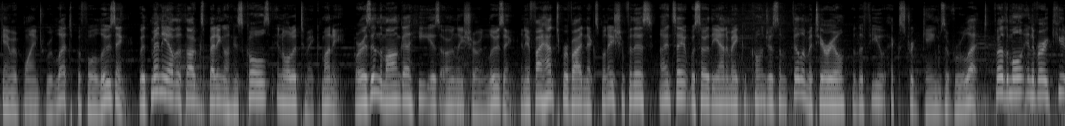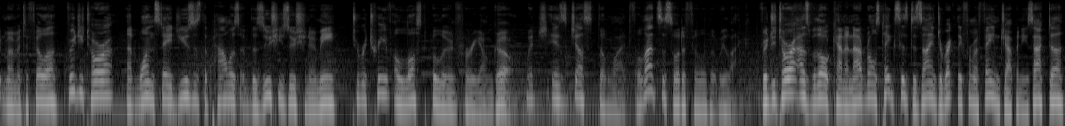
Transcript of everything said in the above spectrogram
game of blind roulette before losing, with many other thugs betting on his calls in order to make money. Whereas in the manga, he is only shown losing. And if I had to provide an explanation for this, I'd say it was so the anime could conjure some filler material with a few extra games of roulette. Furthermore, in a very cute moment of filler, Fujitora at one stage uses the powers of the Zushi Zushi no Mi to retrieve a lost balloon for a young girl, which is just delightful. That's the sort of filler that we like. Fujitora, as with all canon admirals, takes his design directly from a famed Japanese actor,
